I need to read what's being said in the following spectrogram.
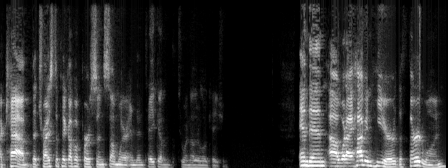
a cab that tries to pick up a person somewhere and then take them to another location. And then uh, what I have in here, the third one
